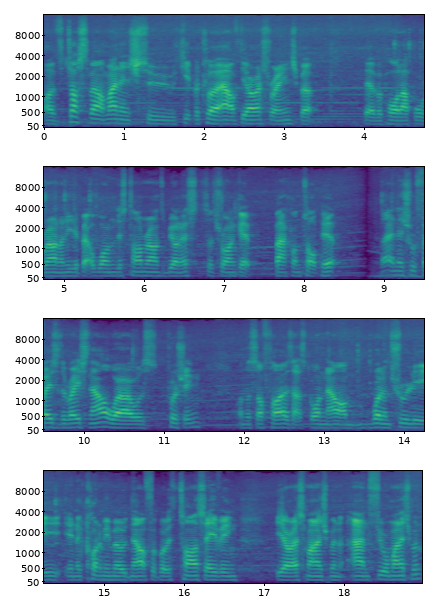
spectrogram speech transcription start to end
I've just about managed to keep Leclerc out of the DRS range, but bit of a poor lap all round. I need a better one this time around, to be honest, to try and get back on top here. That initial phase of the race now, where I was pushing on the soft tyres, that's gone now. I'm well and truly in economy mode now for both tyre saving, ERS management, and fuel management.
